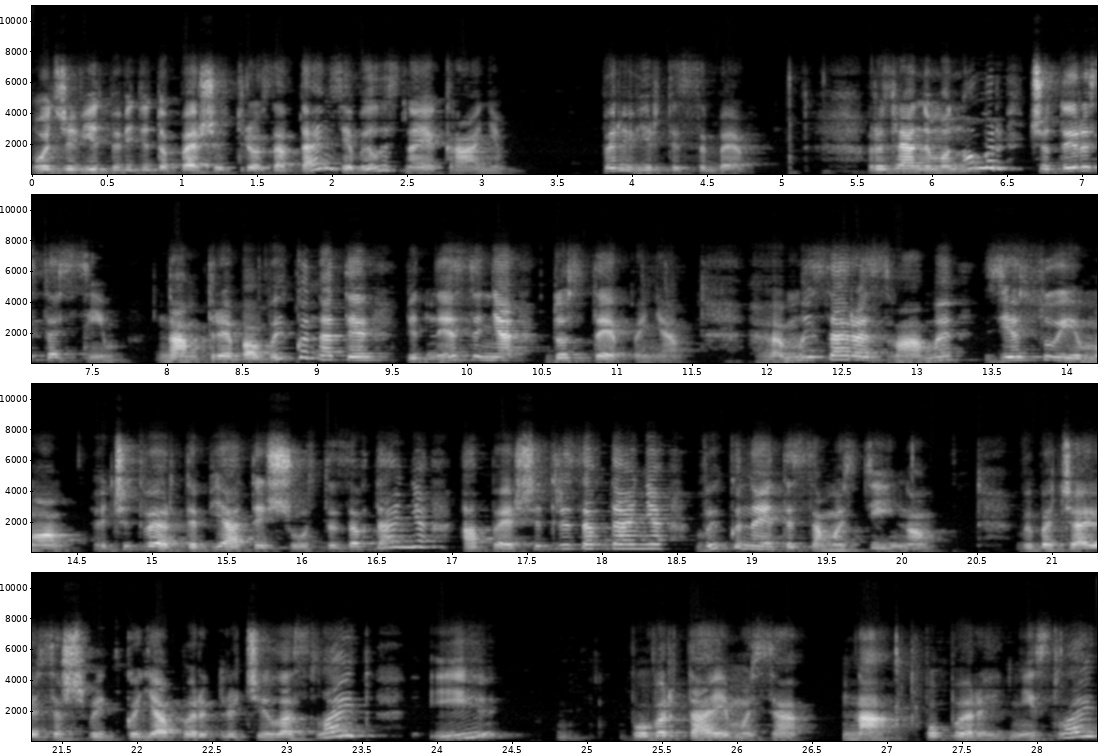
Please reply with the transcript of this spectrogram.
Отже, відповіді до перших трьох завдань з'явились на екрані. Перевірте себе. Розглянемо номер 407. Нам треба виконати піднесення до степеня. Е, Ми зараз з вами з'ясуємо 4, 5, 6 завдання, а перші три завдання виконаєте самостійно. Вибачаюся, швидко я переключила слайд і повертаємося на попередній слайд.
